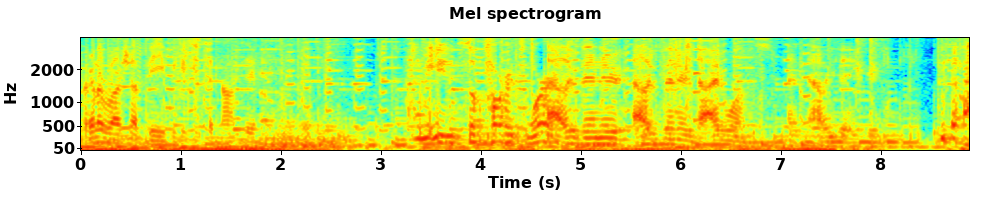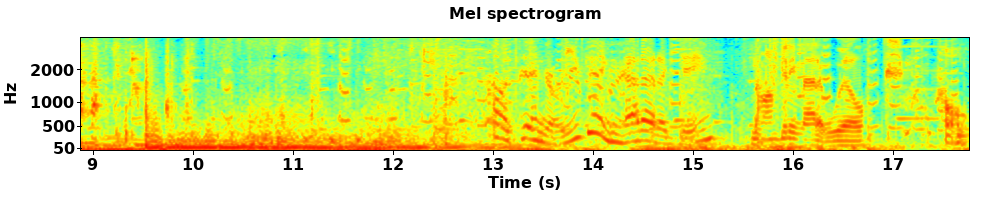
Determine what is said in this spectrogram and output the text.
I'm gonna rush up B because you said not to. I mean, so far it's worked. Alexander, Alexander died once, and now he's angry. Oh, Alexander, are you getting mad at a game? No, I'm getting mad at Will. Oh,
